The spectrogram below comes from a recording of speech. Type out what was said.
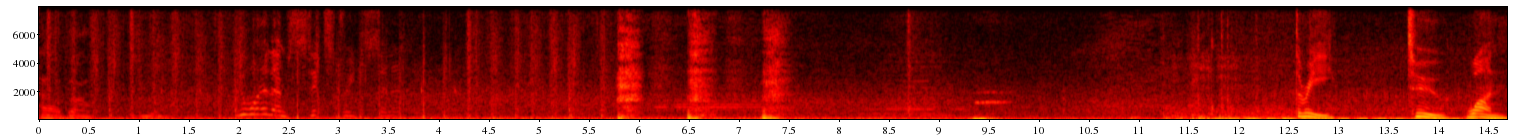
How about you? You one of them Sixth Street sinners? Three, two, one.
